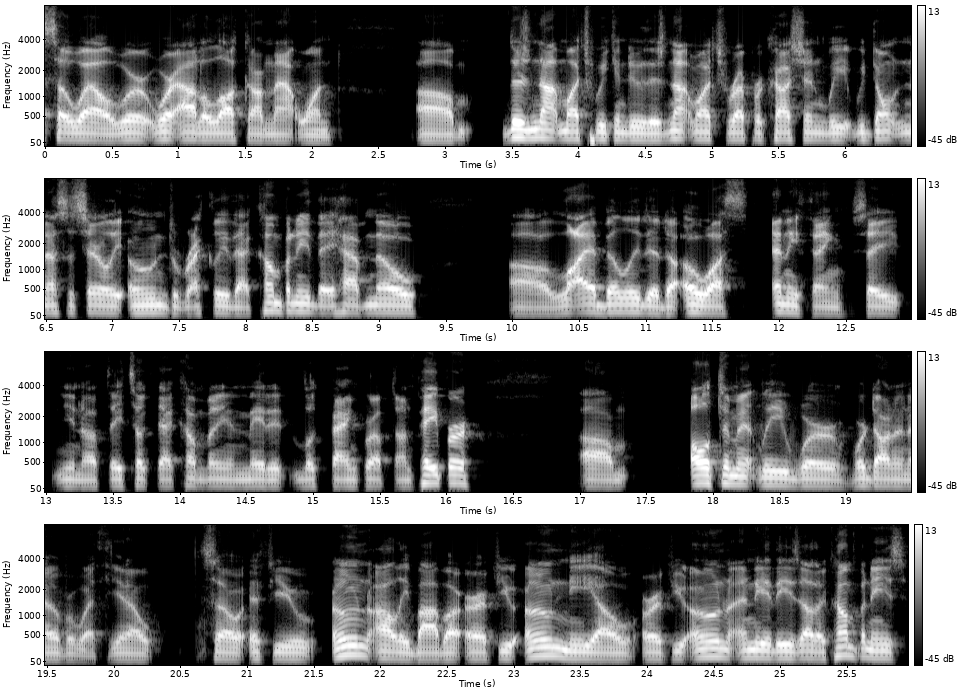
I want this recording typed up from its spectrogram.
SOL. We're we're out of luck on that one. Um, there's not much we can do. There's not much repercussion. We we don't necessarily own directly that company. They have no uh, liability to owe us anything. Say, you know, if they took that company and made it look bankrupt on paper, um, ultimately we're we're done and over with. You know, so if you own Alibaba or if you own NIO or if you own any of these other companies,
